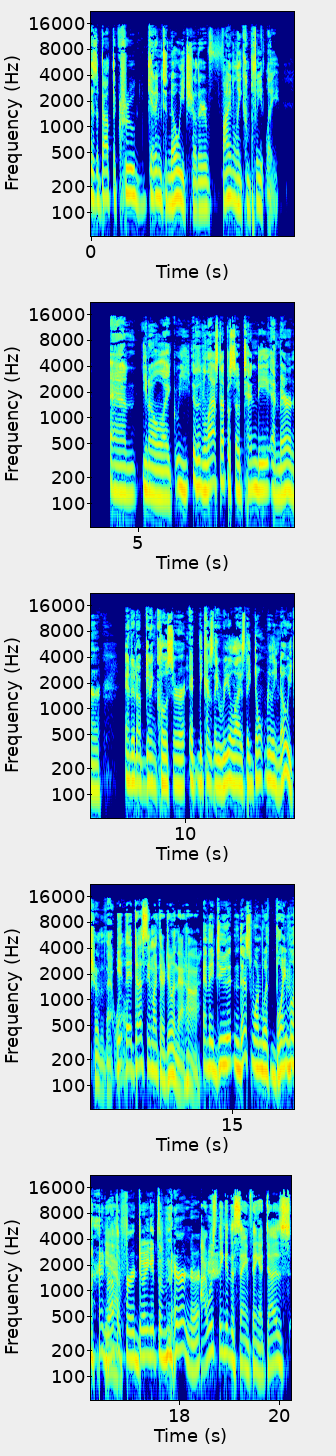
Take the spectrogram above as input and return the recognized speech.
is about the crew getting to know each other finally completely. And, you know, like we, in the last episode, Tendi and Mariner ended up getting closer eh, because they realized they don't really know each other that well. It, it does seem like they're doing that, huh? and they do it in this one with Boimler and Yeah. Rutherford doing it to Mariner. I was thinking the same thing. It does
